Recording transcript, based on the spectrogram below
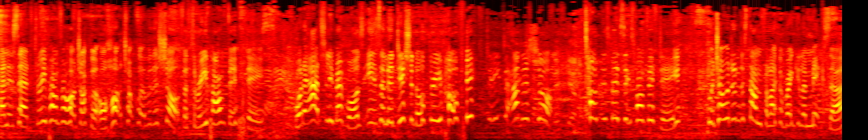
and it said £3 for a hot chocolate or hot chocolate with a shot for £3.50. What it actually meant was it's an additional £3.50 to add a shot. Tom just paid £6.50, which I would understand for like a regular mixer.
